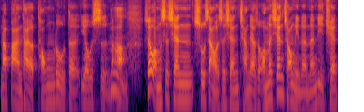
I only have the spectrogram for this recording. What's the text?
那当然它有通路的优势嘛，哈，所以我们是先书上我是先强调说，我们先从你的能力圈。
